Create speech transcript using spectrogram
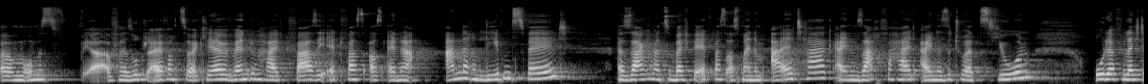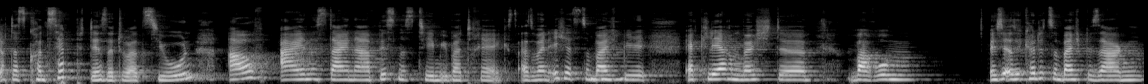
ähm, um es ja, versucht einfach zu erklären, wenn du halt quasi etwas aus einer anderen Lebenswelt, also sage ich mal zum Beispiel etwas aus meinem Alltag, einen Sachverhalt, eine Situation oder vielleicht auch das Konzept der Situation auf eines deiner Business-Themen überträgst. Also wenn ich jetzt zum mhm. Beispiel erklären möchte, warum ich, also ich könnte zum Beispiel sagen,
